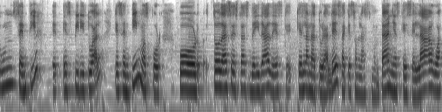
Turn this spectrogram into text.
un sentir eh, espiritual que sentimos por, por todas estas deidades que, que, es la naturaleza, que son las montañas, que es el agua,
